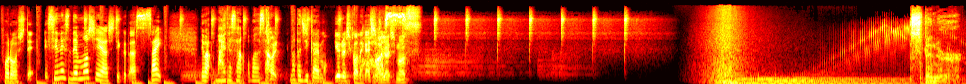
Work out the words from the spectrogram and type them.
フォローして、SNS でもシェアしてください。では、前田さん、おばなさん、はいまた次回もよろしくお願いします。お願いします。Spinner.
